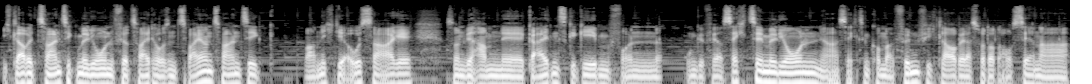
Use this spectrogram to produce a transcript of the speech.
Ich glaube 20 Millionen für 2022 war nicht die Aussage, sondern wir haben eine Guidance gegeben von ungefähr 16 Millionen, ja 16,5. Ich glaube, dass wir dort auch sehr nah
